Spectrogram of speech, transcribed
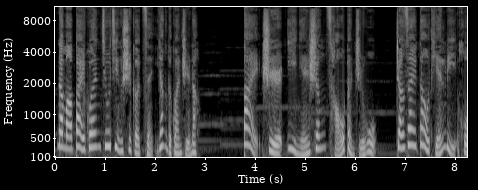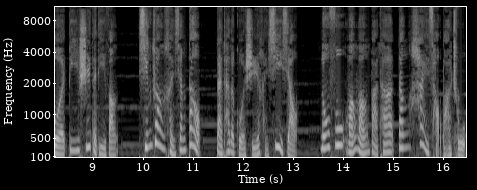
那么，拜官究竟是个怎样的官职呢？拜是一年生草本植物，长在稻田里或低湿的地方，形状很像稻，但它的果实很细小，农夫往往把它当害草拔除。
